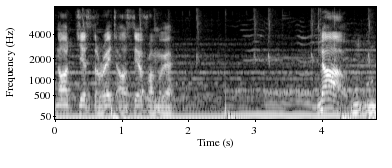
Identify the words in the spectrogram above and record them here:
not just the rich. I'll steal from where. No. Mm-mm.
